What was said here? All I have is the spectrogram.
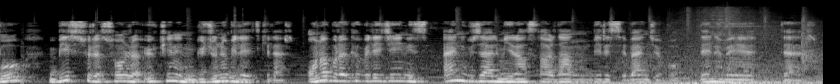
Bu bir süre sonra ülkenin gücünü bile etkiler. Ona bırakabileceğiniz en güzel miraslardan birisi bence bu. Denemeye değer.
